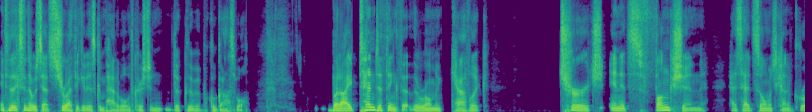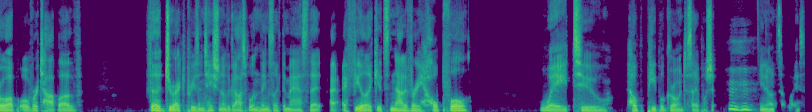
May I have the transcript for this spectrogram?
And to the extent to which that's true, I think it is compatible with Christian the, the biblical gospel. But I tend to think that the Roman Catholic Church, in its function, has had so much kind of grow up over top of the direct presentation of the gospel and things like the mass that I, I feel like it's not a very hopeful way to help people grow in discipleship hmm you know in some ways.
